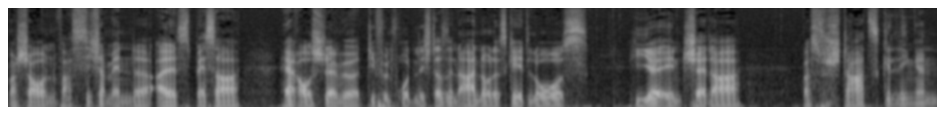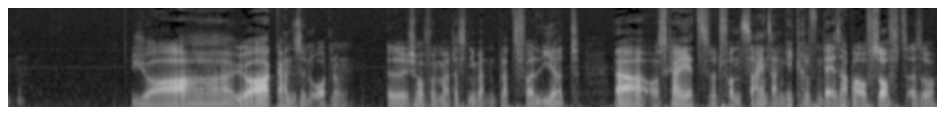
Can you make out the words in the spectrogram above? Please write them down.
Mal schauen, was sich am Ende als besser herausstellen wird. Die fünf roten Lichter sind an und es geht los. Hier in Cheddar. Was für Starts gelingen? Ja, ja, ganz in Ordnung. Also ich hoffe mal, dass niemand einen Platz verliert. Ja, Oscar jetzt wird von Sainz angegriffen, der ist aber auf Softs, also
